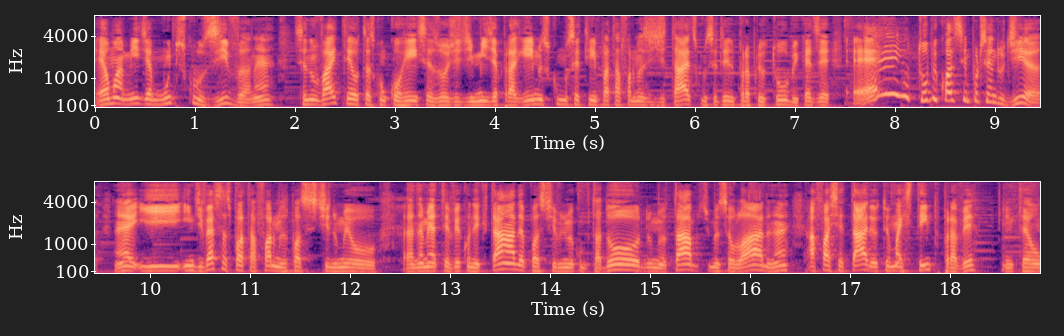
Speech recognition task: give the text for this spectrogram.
é uma mídia muito exclusiva, né? Você não vai ter outras concorrências hoje de mídia para games como você tem em plataformas digitais, como você tem no próprio YouTube, quer dizer, é YouTube quase 100% do dia, né? E em diversas plataformas eu posso assistir no meu, ah, na minha TV conectada, eu posso assistir no meu computador, no meu tablet, no meu celular, né? A faixa etária eu tenho mais tempo para ver, Então,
